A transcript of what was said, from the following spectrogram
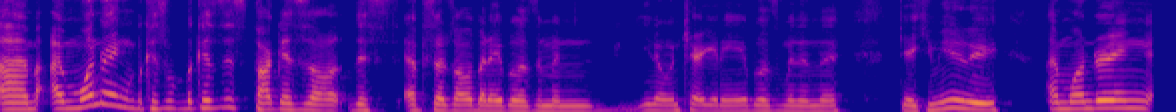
um, I'm wondering because because this podcast is all this episode is all about ableism and you know interrogating ableism within the gay community. I'm wondering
